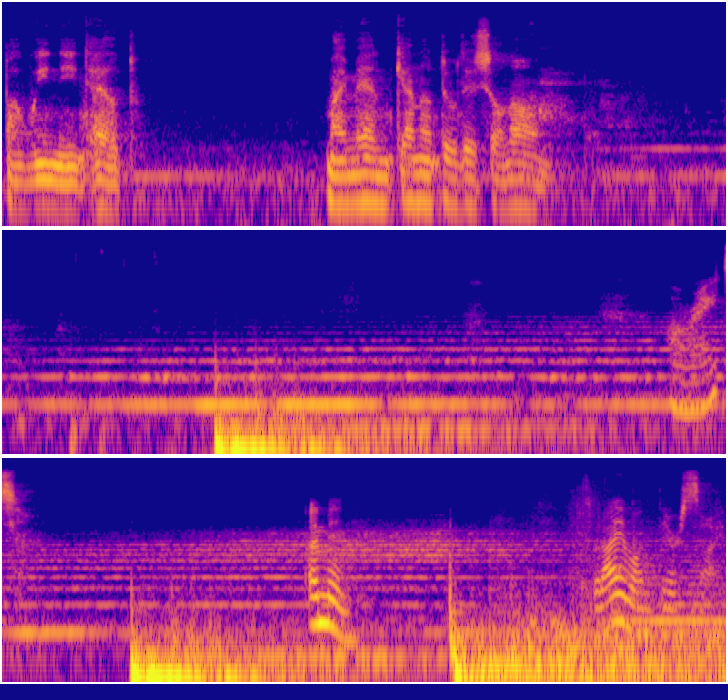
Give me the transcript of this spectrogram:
But we need help. My men cannot do this alone. Right. I'm in. But I am on their side,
